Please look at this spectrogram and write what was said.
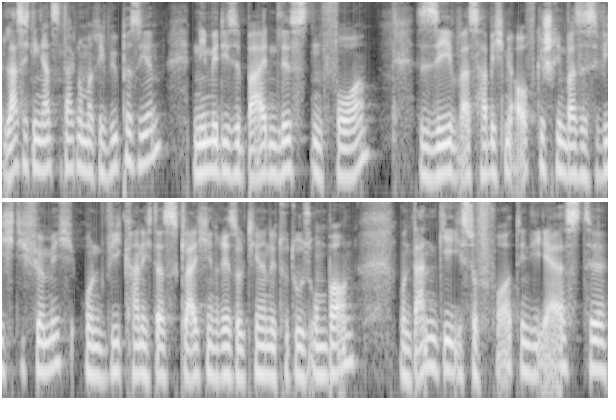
lasse ich den ganzen Tag nochmal Revue passieren, nehme mir diese beiden Listen vor, sehe, was habe ich mir aufgeschrieben, was ist wichtig für mich und wie kann ich das gleich in resultierende To-Dos umbauen. Und dann gehe ich sofort in die erste,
